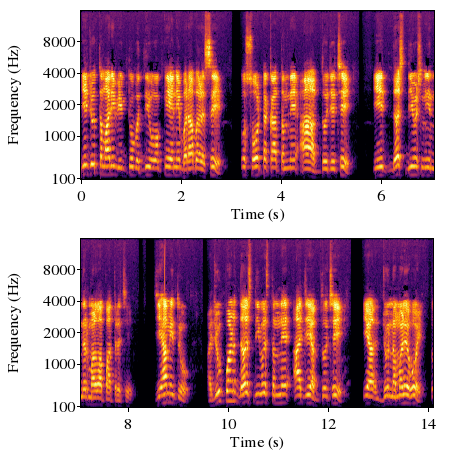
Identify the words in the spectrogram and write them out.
એ જો તમારી વિગતો બધી ઓકે અને બરાબર હશે, તો સો ટકા તમને આ હપ્તો જે છે, એ દસ દિવસની અંદર મળવા પાત્ર છે. જી હા, મિત્રો. હજુ પણ દસ દિવસ તમને આ જે હપ્તો છે, એ જો ન મળ્યો હોય, તો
